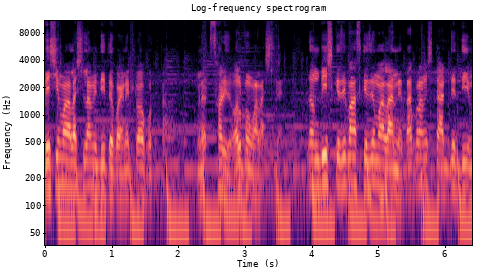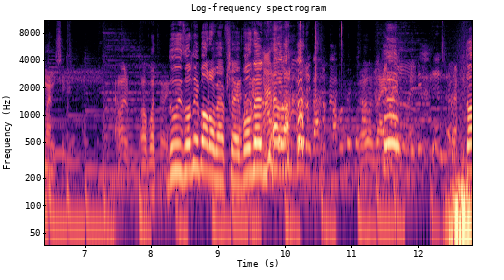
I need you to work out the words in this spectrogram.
বেশি মাল আসলে আমি দিতে পারি না একটু অপরতা। মানে সরি অল্প মাল আসলে। যেমন বিশ কেজি পাঁচ কেজি মাল আনে তারপর আমি স্টার্ট দিয়ে দিই মানুষকে দুইজনই বড় ব্যবসায়ী বোঝেন তো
